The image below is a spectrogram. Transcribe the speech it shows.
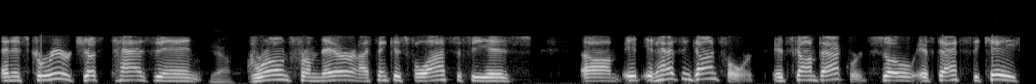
and his career just hasn't Yeah. grown from there. And I think his philosophy is um, it, it hasn't gone forward; it's gone backwards. So if that's the case,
